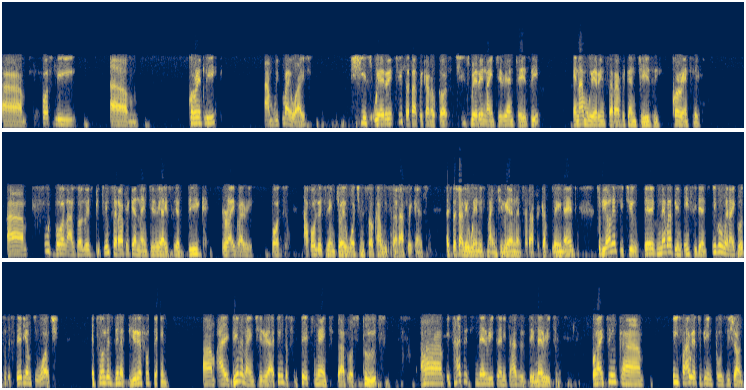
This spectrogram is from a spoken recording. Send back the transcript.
Um, firstly, um, currently, I'm with my wife. She's wearing, she's South African, of course. She's wearing Nigerian jersey, and I'm wearing South African jersey currently. Um, football as always, between South Africa and Nigeria, is a big rivalry. But I've always enjoyed watching soccer with South Africans, especially when it's Nigerian and South African playing. And to be honest with you, there have never been incidents, even when I go to the stadium to watch. It's always been a beautiful thing. Um, I've been in Nigeria. I think the statement that was put, um, it has its merit and it has its demerit. But I think um, if I were to be in position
